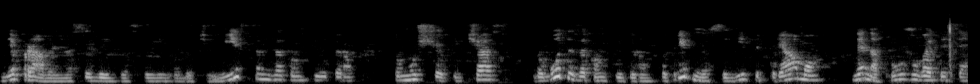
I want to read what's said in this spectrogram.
неправильно сидить за своїм робочим місцем за комп'ютером, тому що під час роботи за комп'ютером потрібно сидіти прямо, не напружуватися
